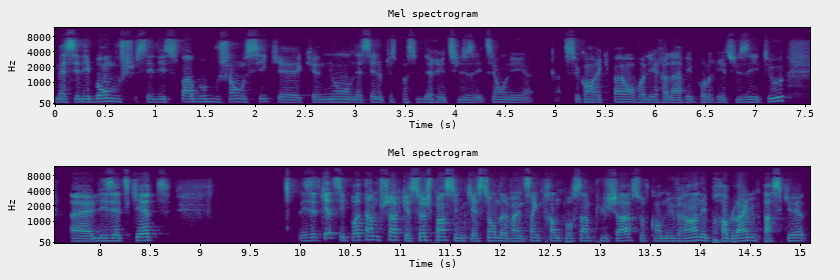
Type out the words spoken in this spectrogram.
mais c'est des bons bouchons, c'est des super beaux bouchons aussi que, que, nous, on essaie le plus possible de réutiliser. On les, ceux qu'on récupère, on va les relaver pour le réutiliser et tout. Euh, les étiquettes, les étiquettes, c'est pas tant plus cher que ça. Je pense que c'est une question de 25-30% plus cher, sauf qu'on a eu vraiment des problèmes parce que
